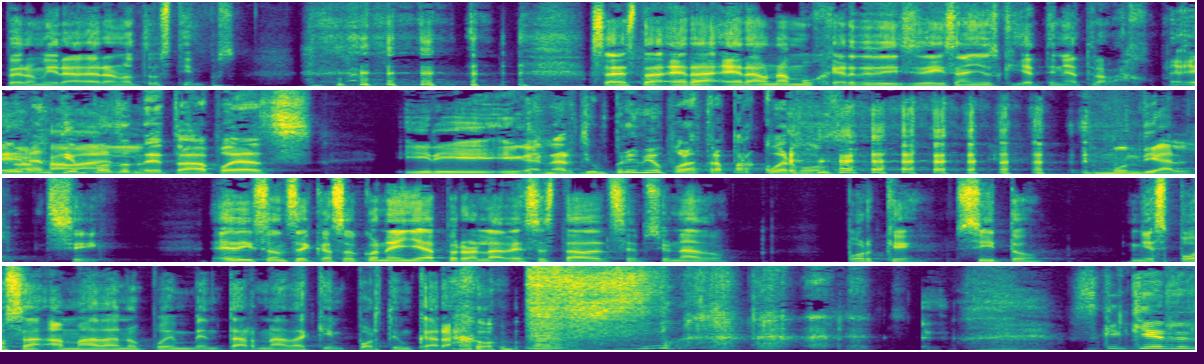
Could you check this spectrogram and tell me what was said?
Pero mira, eran otros tiempos. o sea, esta era, era una mujer de 16 años que ya tenía trabajo. Eran tiempos donde todavía podías ir y, ganarte un premio por atrapar cuervos. Mundial. Sí. Edison se casó con ella, pero a la vez estaba decepcionado. Porque, cito, mi esposa amada no puede inventar nada que importe un carajo. ¿Qué quieres?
